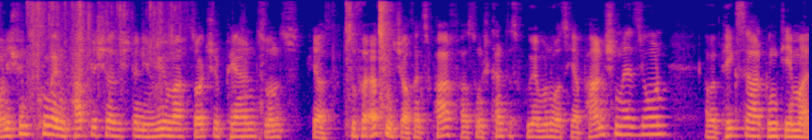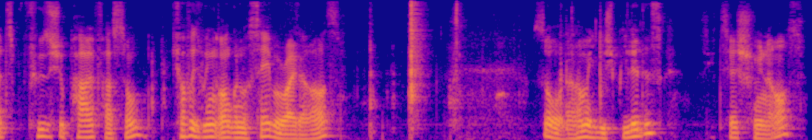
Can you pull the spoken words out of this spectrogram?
Und ich finde es cool, wenn ein Publisher sich dann die Mühe macht, solche Perlen zu uns ja, zu veröffentlichen, auch als PAL-Fassung. Ich kannte das früher immer nur aus der japanischen Version, aber Pixar bringt die immer als physische PAL-Fassung. Ich hoffe, sie bringen irgendwann noch Saber Rider raus. So, dann haben wir hier die Spieledisk. Sieht sehr schön aus.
